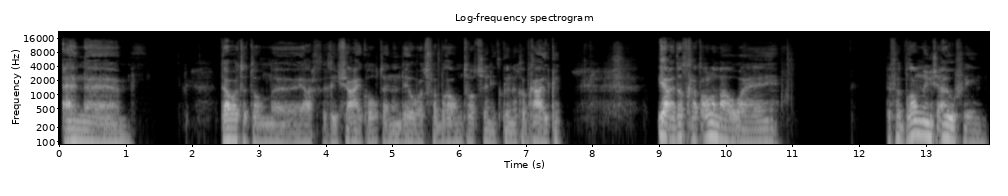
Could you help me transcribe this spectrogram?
En daar wordt het dan uh, ja, gerecycled en een deel wordt verbrand wat ze niet kunnen gebruiken. Ja, dat gaat allemaal de verbrandingsoven in.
